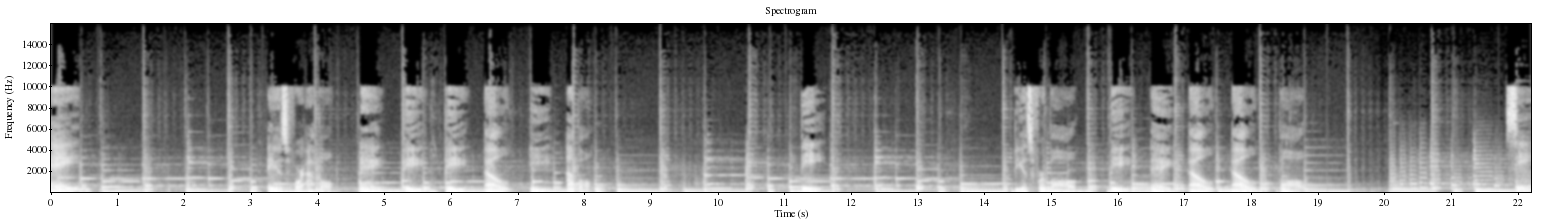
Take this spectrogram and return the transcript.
A. A is for apple. A, P, P, L, E, apple. B. B is for ball. B, A, L, L, ball. C.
